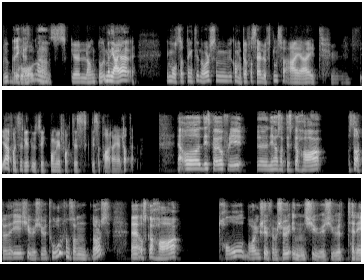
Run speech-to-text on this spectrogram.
Du går ganske langt nord. Men jeg er, i motsetning til Norse, som vi kommer til å få se i luften, så er jeg, jeg er faktisk litt usikker på om vi faktisk disse tar av i det hele tatt. Ja. Ja, og de skal jo fly øh, De har sagt de skal ha starte i 2022, sånn som Norse, eh, og skal ha tolv Boeing 757 innen 2023.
